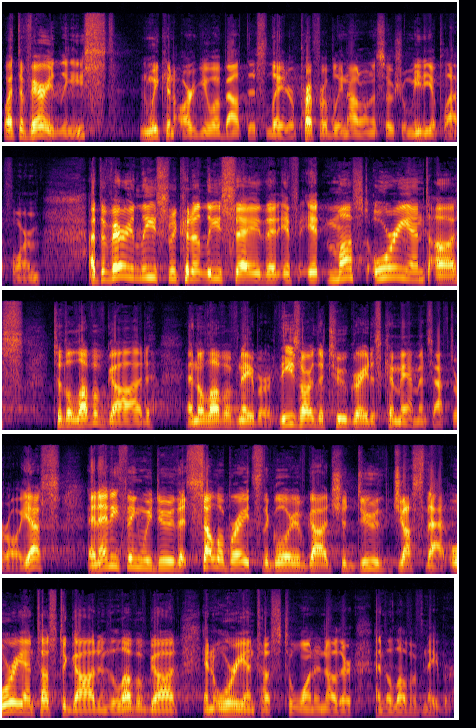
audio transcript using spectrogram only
Well, at the very least, and we can argue about this later, preferably not on a social media platform, at the very least, we could at least say that if it must orient us to the love of God and the love of neighbor. These are the two greatest commandments, after all. Yes, and anything we do that celebrates the glory of God should do just that orient us to God and the love of God, and orient us to one another and the love of neighbor.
